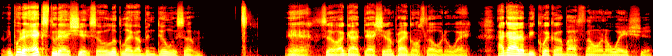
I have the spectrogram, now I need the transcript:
Let me put an X through that shit so it look like I've been doing something. Yeah. So I got that shit. I'm probably gonna throw it away. I gotta be quicker about throwing away shit.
